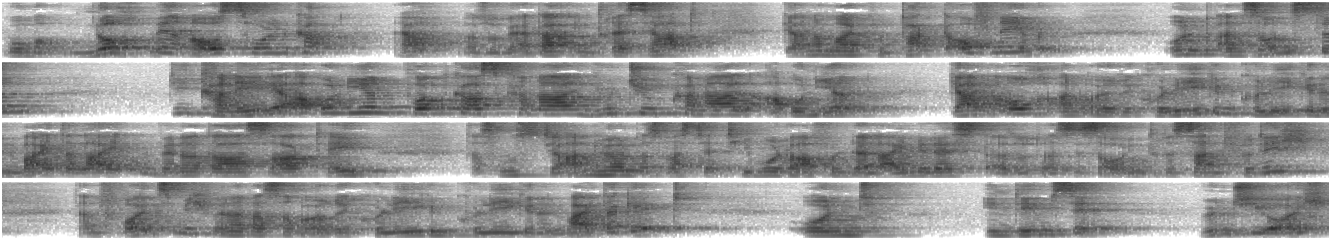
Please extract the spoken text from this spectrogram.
wo man noch mehr rausholen kann. Ja, also wer da Interesse hat, gerne mal Kontakt aufnehmen. Und ansonsten die Kanäle abonnieren, Podcast-Kanal, YouTube-Kanal abonnieren. Gern auch an eure Kollegen, Kolleginnen weiterleiten, wenn er da sagt, hey, das musst du dir anhören, das was der Timo da von der Leine lässt, also das ist auch interessant für dich. Dann freut es mich, wenn er das an eure Kollegen, Kolleginnen weitergebt. Und in dem Sinn wünsche ich euch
